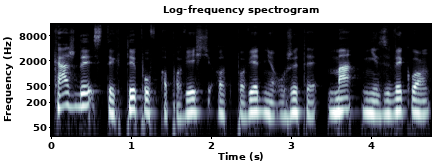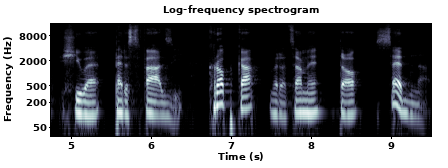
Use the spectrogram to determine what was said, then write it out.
Każdy z tych typów opowieści odpowiednio użyty ma niezwykłą siłę perswazji. Kropka, wracamy do sedna.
